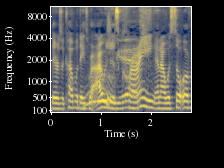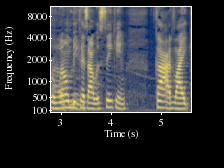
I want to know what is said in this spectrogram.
there was a couple days where i was just yes. crying and i was so overwhelmed me. because i was thinking god like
